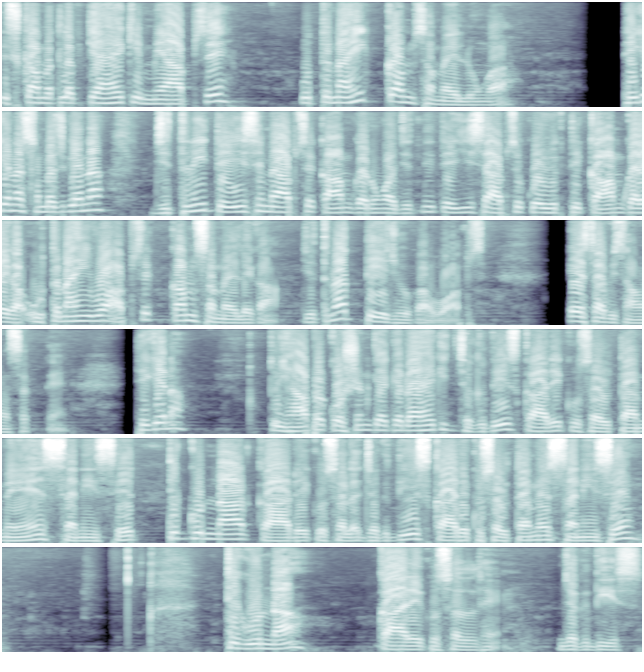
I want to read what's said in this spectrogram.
इसका मतलब क्या है कि मैं आपसे उतना ही कम समय लूँगा। ठीक है ना, समझ गए ना? जितनी तेज़ी से मैं आपसे काम करूँगा, जितनी तेज़ी से आपसे कोई व्यक्ति काम करेगा, उतना ही वो आपसे कम समय लेगा। जितना तेज होगा वो आपसे। ऐसा भी समझ सकते हैं। ठीक है ना? तो यहाँ पर क्वेश्चन क्या कह रहा है कि जगदीश कार्य कुशलता में शनि से तिगुना कार्य कुशल जगदीश कार्य कुशलता में शनि से तिगुना कार्य कुशल है। जगदीश।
